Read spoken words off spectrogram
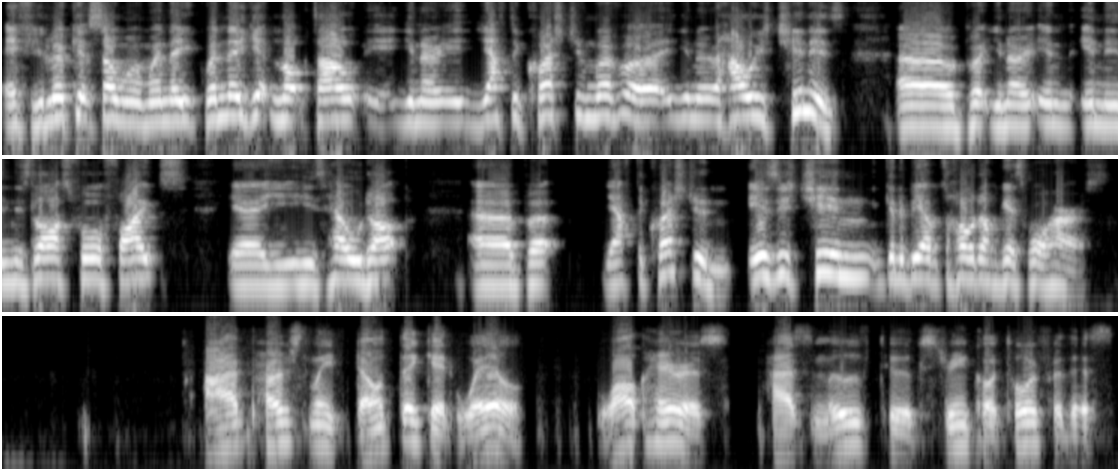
if you look at someone when they when they get knocked out, you know you have to question whether you know how his chin is. Uh, but you know, in in in his last four fights, yeah, he, he's held up. Uh, but you have to question: is his chin going to be able to hold up against Walt Harris? I personally don't think it will. Walt Harris has moved to Extreme Couture for this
